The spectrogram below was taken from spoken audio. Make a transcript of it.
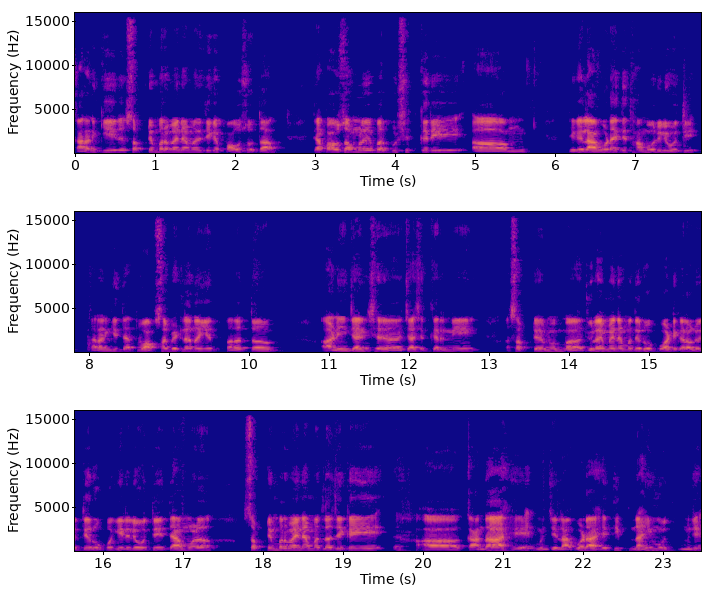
कारण की सप्टेंबर महिन्यामध्ये जे काही पाऊस होता त्या पावसामुळे भरपूर शेतकरी जे काही लागवड आहे ती थांबवलेली होती. कारण की त्यात वापसा भेटला नाहीयेत परत आणि ज्यांनी शे- ज्या शेतकऱ्यांनी सप्टेंबर जुलै महिन्यामध्ये रोप वाटिका लावले होते ते रोपं गेलेले होते. त्यामुळं सप्टेंबर महिन्यामधला जे काही कांदा आहे म्हणजे लागवड आहे ती नाही होत. म्हणजे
